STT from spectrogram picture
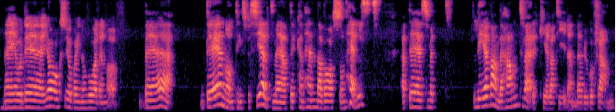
Nej, och det, jag har också jobbat inom vården och det är, det är någonting speciellt med att det kan hända vad som helst. Att det är som ett levande hantverk hela tiden där du går fram.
